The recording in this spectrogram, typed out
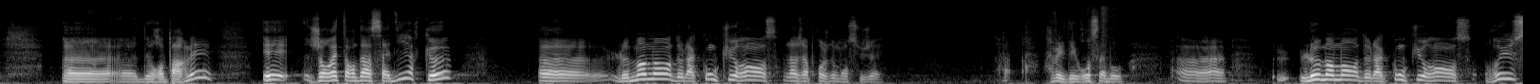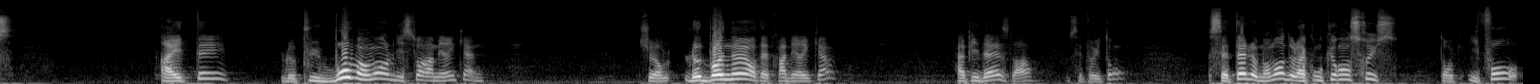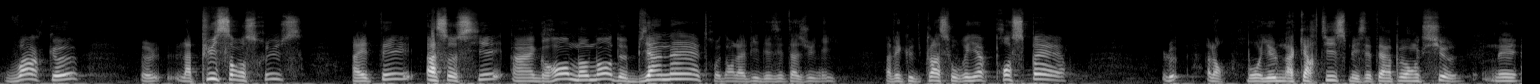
de reparler. Et j'aurais tendance à dire que euh, le moment de la concurrence, là j'approche de mon sujet, avec des gros sabots, euh, le moment de la concurrence russe a été le plus beau moment de l'histoire américaine. Le bonheur d'être américain, Happy Days, là, ces feuilletons, c'était le moment de la concurrence russe. Donc il faut voir que euh, la puissance russe a été associée à un grand moment de bien-être dans la vie des États-Unis, avec une classe ouvrière prospère. alors, bon, il y a eu le macartisme, ils étaient un peu anxieux, mais,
